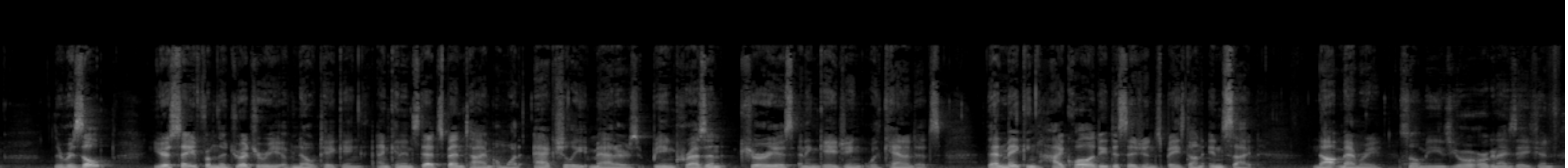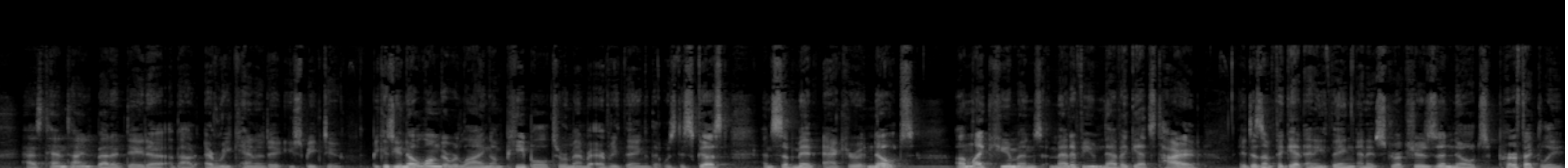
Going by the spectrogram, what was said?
The result? You're safe from the drudgery of note taking and can instead spend time on what actually matters, being present, curious, and engaging with candidates, then making high quality decisions based on insight, not memory. Also means your organization has 10 times better data about every candidate you speak to because you're no longer relying on people to remember everything that was discussed and submit accurate notes. Unlike humans, MetaView never gets tired. It doesn't forget anything and it structures the notes perfectly.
